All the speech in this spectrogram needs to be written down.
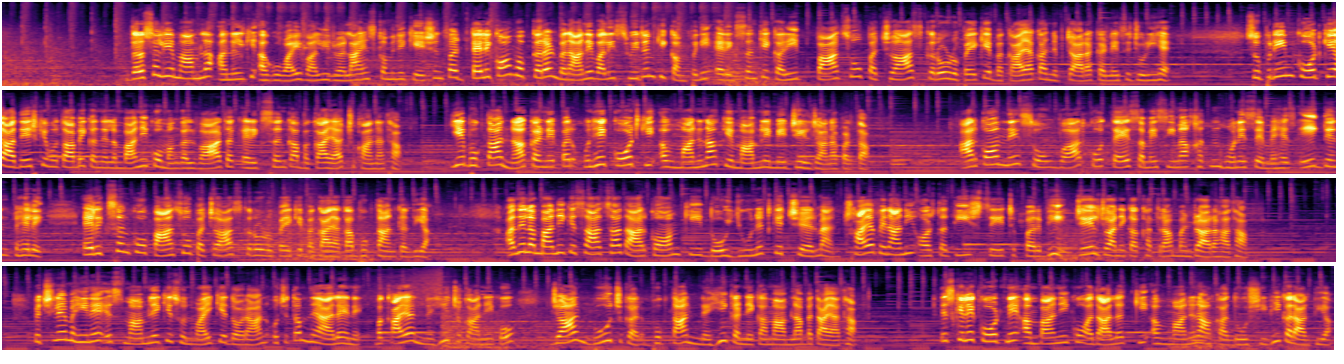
दरअसल ये मामला अनिल की अगुवाई वाली रिलायंस कम्युनिकेशन पर टेलीकॉम उपकरण बनाने वाली स्वीडन की कंपनी एरिक्सन के करीब 550 करोड़ रुपए के बकाया का निपटारा करने से जुड़ी है। सुप्रीम कोर्ट के आदेश के मुताबिक अनिल अंबानी को मंगलवार तक एरिक्सन का बकाया चुकाना था। ये भुगतान न करने पर उन्हें कोर्ट की अवमानना के मामले में जेल जाना पड़ता। आरकॉम ने सोमवार को तय समय सीमा खत्म होने से महज एक दिन पहले एरिक्सन को 550 करोड़ रुपए के बकाया का भुगतान कर दिया। अनिल अंबानी के साथ साथ आरकॉम की दो यूनिट के चेयरमैन छाया पिरानी और सतीश सेठ पर भी जेल जाने का खतरा मंडरा रहा था। पिछले महीने इस मामले की सुनवाई के दौरान उच्चतम न्यायालय ने बकाया नहीं चुकाने को जानबूझकर भुगतान नहीं करने का मामला बताया था। इसके लिए कोर्ट ने अंबानी को अदालत की अवमानना का दोषी भी करार दिया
